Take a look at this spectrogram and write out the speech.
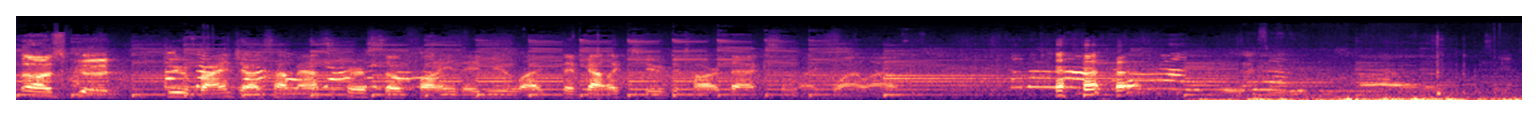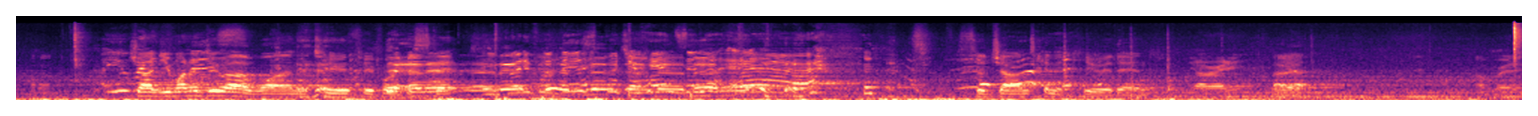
That's good. Dude, Brian Jonestown Massacre is so funny. They do like they've got like two guitar decks and like while out. John, do you want to do a one, two, three, four. Are you ready for this? Put your hands in the air. So John's gonna cue it in. Y'all ready? Yeah. I'm ready.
